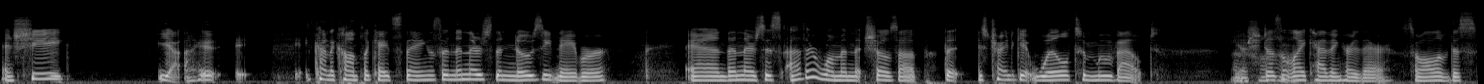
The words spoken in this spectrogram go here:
and she, yeah, it, it, it kind of complicates things, and then there's the nosy neighbor. And then there's this other woman that shows up that is trying to get Will to move out. Yeah, she doesn't like having her there. So all of this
